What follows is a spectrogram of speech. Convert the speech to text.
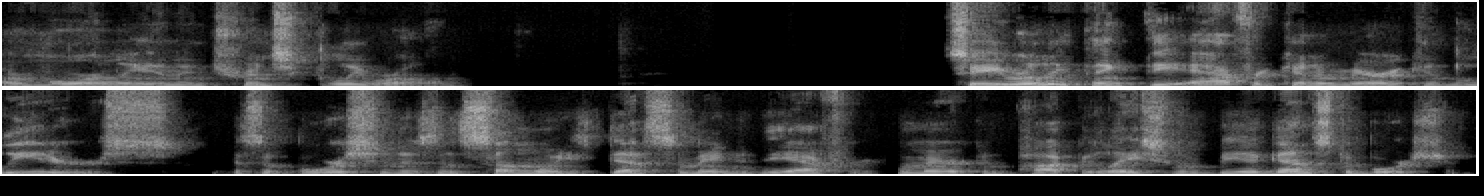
are morally and intrinsically wrong. So you really think the African American leaders, as abortion has in some ways decimated the African American population, would be against abortion?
